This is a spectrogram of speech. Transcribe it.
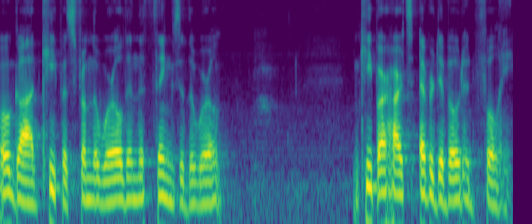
Oh God, keep us from the world and the things of the world. And keep our hearts ever devoted fully.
